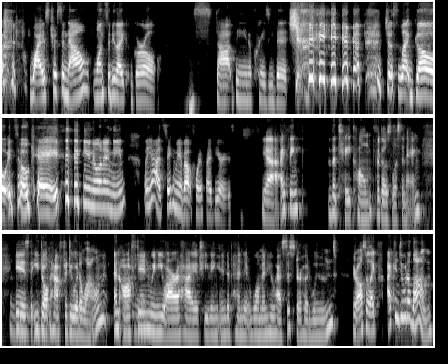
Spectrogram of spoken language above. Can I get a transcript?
wise tristan now wants to be like girl stop being a crazy bitch. Just let go. It's okay. You know what i mean? But yeah it's taken me about four to five years. Yeah i think the take home for those listening mm-hmm. is that you don't have to do it alone. And mm-hmm. often, when you are a high achieving, independent woman who has sisterhood wound, you're also like, I can do it alone.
